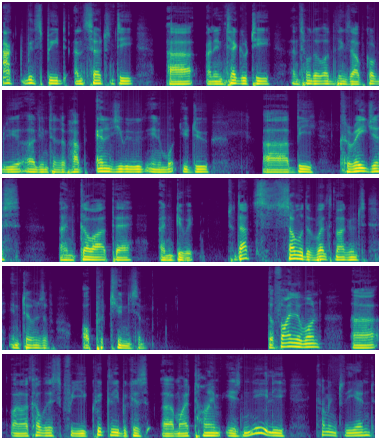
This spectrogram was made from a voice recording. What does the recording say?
act with speed and certainty uh, and integrity and some of the other things I've covered you early in terms of have energy in what you do, uh, be courageous and go out there and do it. So that's some of the wealth magnets in terms of opportunism. The final one, uh, and I'll cover this for you quickly because uh, my time is nearly coming to the end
